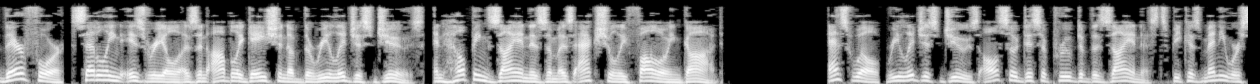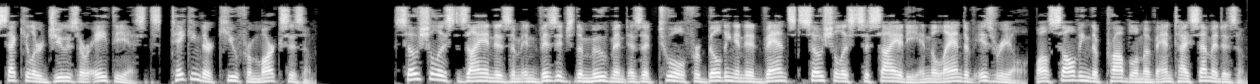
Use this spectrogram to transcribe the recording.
Therefore, settling Israel is an obligation of the religious Jews, and helping Zionism is actually following God's will. Religious Jews also disapproved of the Zionists because many were secular Jews or atheists, taking their cue from Marxism. Socialist Zionism envisaged the movement as a tool for building an advanced socialist society in the land of Israel, while solving the problem of antisemitism.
